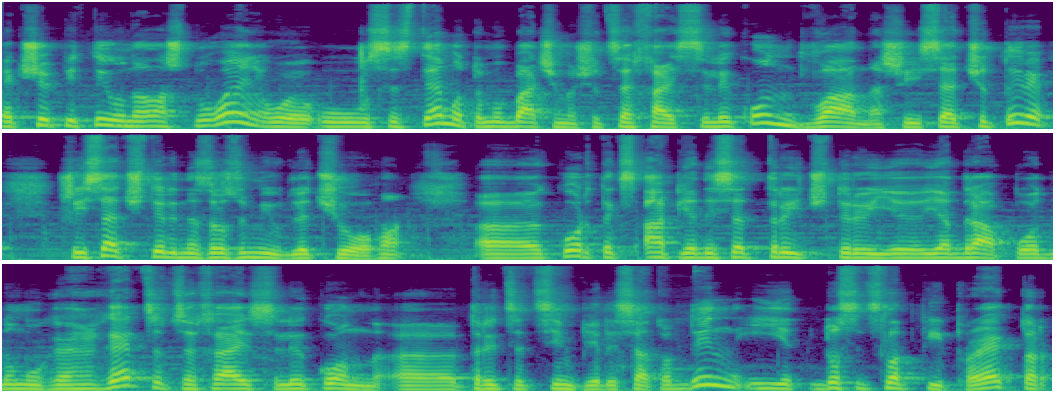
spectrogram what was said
Якщо піти у налаштування о, у систему, то ми бачимо, що це High Silicon 2 на 64. 64 не зрозумів для чого. Е, Cortex A53 4 ядра по 1 ГГц. Це High Silicon е, 3751 і досить слабкий проектор.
